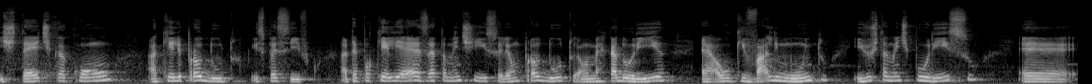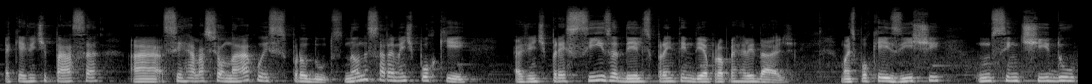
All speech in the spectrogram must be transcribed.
estética com aquele produto específico. Até porque ele é exatamente isso, ele é um produto, é uma mercadoria, é algo que vale muito e justamente por isso é, é que a gente passa a se relacionar com esses produtos. Não necessariamente porque a gente precisa deles para entender a própria realidade, mas porque existe um sentido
